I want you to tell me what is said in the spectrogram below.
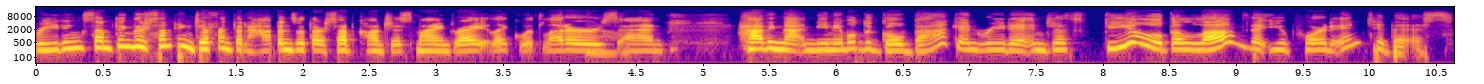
reading something there's something different that happens with our subconscious mind right like with letters yeah. and having that and being able to go back and read it and just feel the love that you poured into this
